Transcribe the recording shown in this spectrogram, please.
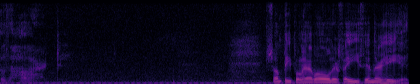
of the heart. Some people have all their faith in their head.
